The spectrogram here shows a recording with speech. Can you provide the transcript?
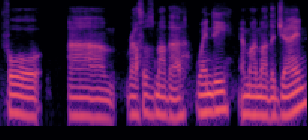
for um, Russell's mother Wendy and my mother Jane.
